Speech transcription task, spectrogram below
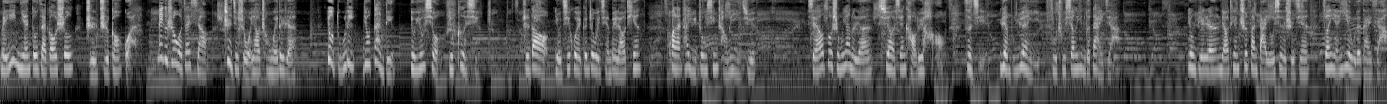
每一年都在高升，直至高管。那个时候我在想，这就是我要成为的人，又独立又淡定，又优秀又个性。直到有机会跟这位前辈聊天，换来他语重心长的一句：“想要做什么样的人，需要先考虑好自己愿不愿意付出相应的代价。用别人聊天、吃饭、打游戏的时间钻研业务的代价，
